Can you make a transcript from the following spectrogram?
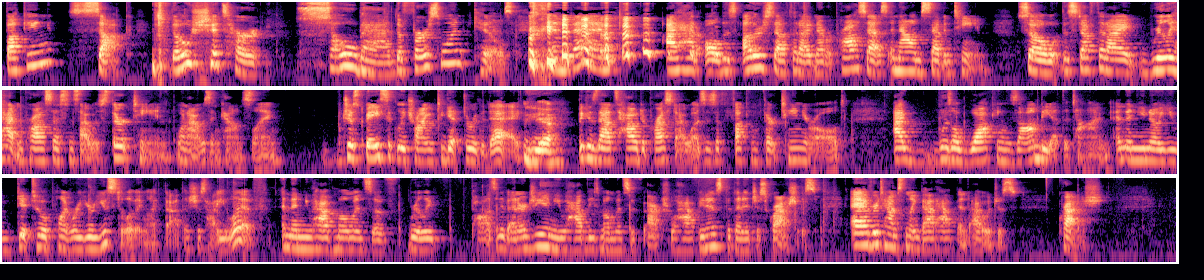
fucking suck. Those shits hurt so bad. The first one kills. And then I had all this other stuff that I'd never processed and now I'm 17. So the stuff that I really hadn't processed since I was 13 when I was in counseling, just basically trying to get through the day Yeah. because that's how depressed I was as a fucking 13 year old. I was a walking zombie at the time. And then, you know, you get to a point where you're used to living like that. That's just how you live. And then you have moments of really positive energy and you have these moments of actual happiness, but then it just crashes. Every time something bad happened, I would just crash.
